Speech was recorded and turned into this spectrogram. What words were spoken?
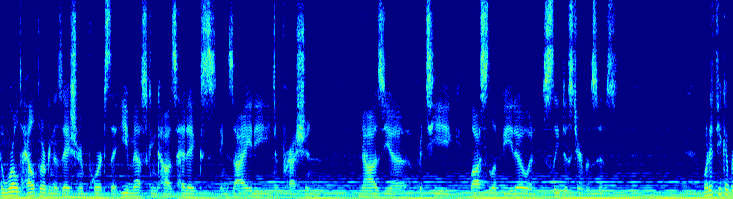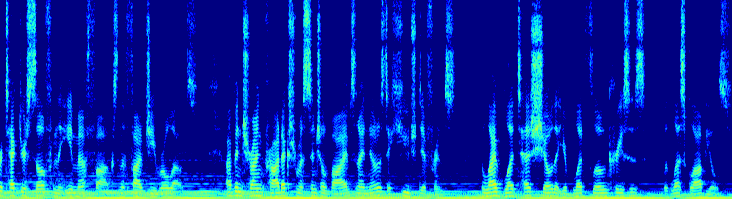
the World Health Organization reports that EMFs can cause headaches, anxiety, depression, nausea, fatigue, loss of libido, and sleep disturbances. What if you could protect yourself from the EMF fogs and the 5G rollouts? I've been trying products from Essential Vibes and I noticed a huge difference. The live blood tests show that your blood flow increases with less globules.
